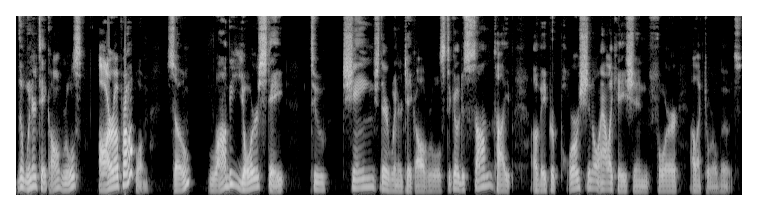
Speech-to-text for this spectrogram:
The winner take all rules are a problem. So lobby your state to change their winner take all rules to go to some type of a proportional allocation for electoral votes.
